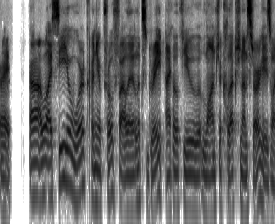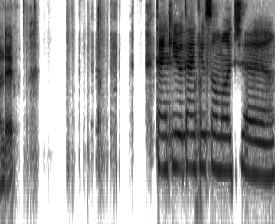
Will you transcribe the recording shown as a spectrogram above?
Right. Uh, well, I see your work on your profile and it looks great. I hope you launch a collection on Stargaze one day. Thank you. Thank you so much. Uh,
